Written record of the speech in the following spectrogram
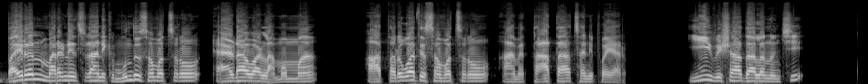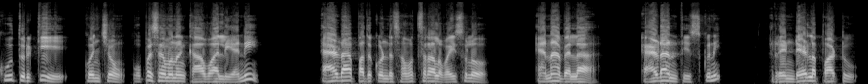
బైరన్ మరణించడానికి ముందు సంవత్సరం ఏడా వాళ్ళ అమ్మమ్మ ఆ తరువాతి సంవత్సరం ఆమె తాత చనిపోయారు. ఈ విషాదాల నుంచి కూతురికి కొంచెం ఉపశమనం కావాలి అని ఏడా పదకొండు సంవత్సరాల వయసులో ఎనాబెలా యాడాని తీసుకుని రెండేళ్ళపాటు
